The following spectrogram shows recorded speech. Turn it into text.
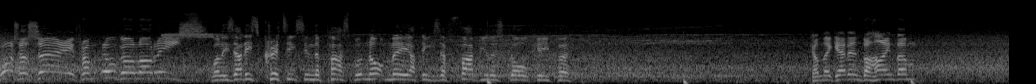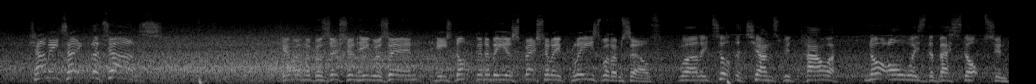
What a save from Hugo Lloris. well, he's had his critics in the past, but not me. I think he's a fabulous goalkeeper. Can they get in behind them? Can he take the chance? Given the position he was in, he's not going to be especially pleased with himself. Well, he took the chance with power. Not always the best option.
